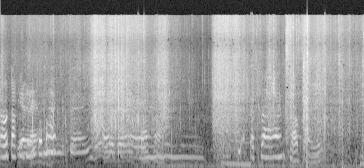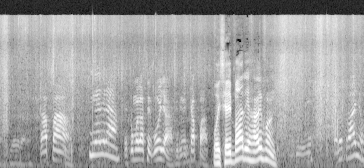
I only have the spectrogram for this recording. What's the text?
No, está aquí, tiene copas ahí. Capa. Piedra. Es como la cebolla, que tiene capas. hoy sí hay varias, ahí, Juan. El otro año.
